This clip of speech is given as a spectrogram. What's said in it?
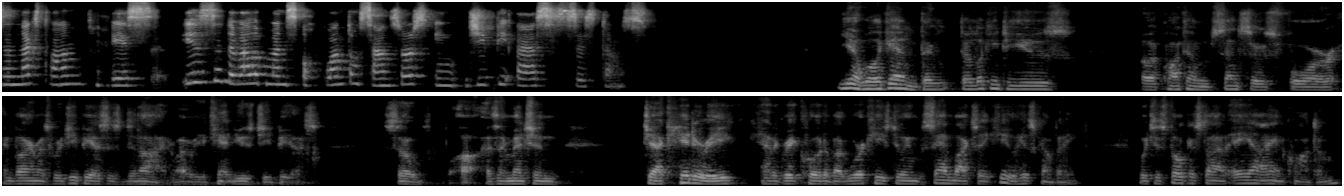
the next one is, is the developments of quantum sensors in GPS systems? Yeah, well, again, they're, they're looking to use uh, quantum sensors for environments where GPS is denied, right, where you can't use GPS. So uh, as I mentioned, Jack Hidary had a great quote about work he's doing with Sandbox AQ, his company, which is focused on AI and quantum.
